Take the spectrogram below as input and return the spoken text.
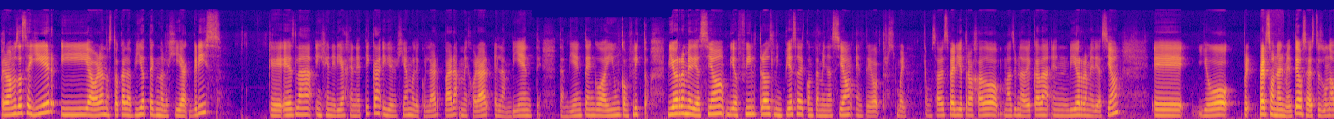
pero vamos a seguir y ahora nos toca la biotecnología gris que es la ingeniería genética y biología molecular para mejorar el ambiente. También tengo ahí un conflicto. Bioremediación, biofiltros, limpieza de contaminación, entre otros. Bueno, como sabes, Fer, yo he trabajado más de una década en bioremediación. Eh, yo personalmente, o sea, esto es una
